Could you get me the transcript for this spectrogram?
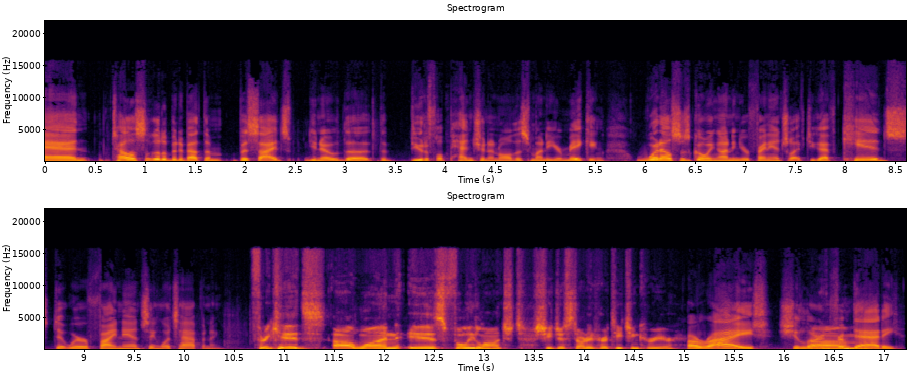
And tell us a little bit about them. Besides, you know, the the beautiful pension and all this money you're making, what else is going on in your financial life? Do you have kids that we're financing? What's happening? Three kids. Uh, one is fully launched. She just started her teaching career. All right. She learned from Um, daddy.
